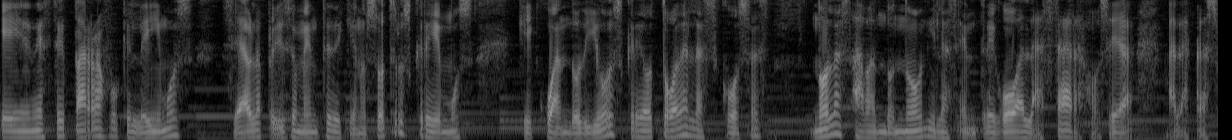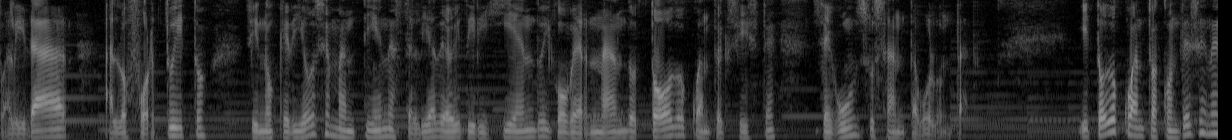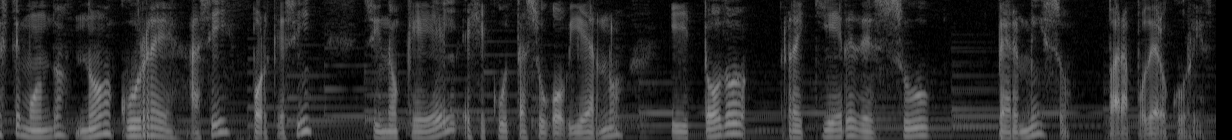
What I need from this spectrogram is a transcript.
En este párrafo que leímos se habla precisamente de que nosotros creemos que cuando Dios creó todas las cosas, no las abandonó ni las entregó al azar, o sea, a la casualidad, a lo fortuito, sino que Dios se mantiene hasta el día de hoy dirigiendo y gobernando todo cuanto existe según su santa voluntad. Y todo cuanto acontece en este mundo no ocurre así, porque sí, sino que Él ejecuta su gobierno y todo requiere de su permiso para poder ocurrir.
